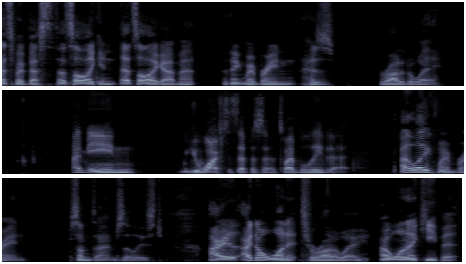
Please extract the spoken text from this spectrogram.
that's my best. That's all I can that's all I got, Matt. I think my brain has rotted away. I mean, you watched this episode, so I believe that. I like my brain sometimes at least. I I don't want it to rot away. I want to keep it.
